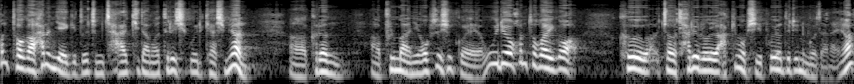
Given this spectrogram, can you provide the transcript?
헌터가 하는 얘기도 좀 잘 귀담아 들으시고 이렇게 하시면 어, 그런 어, 불만이 없으실 거예요. 오히려 헌터가 이거 그 저 자료를 아낌없이 보여드리는 거잖아요.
